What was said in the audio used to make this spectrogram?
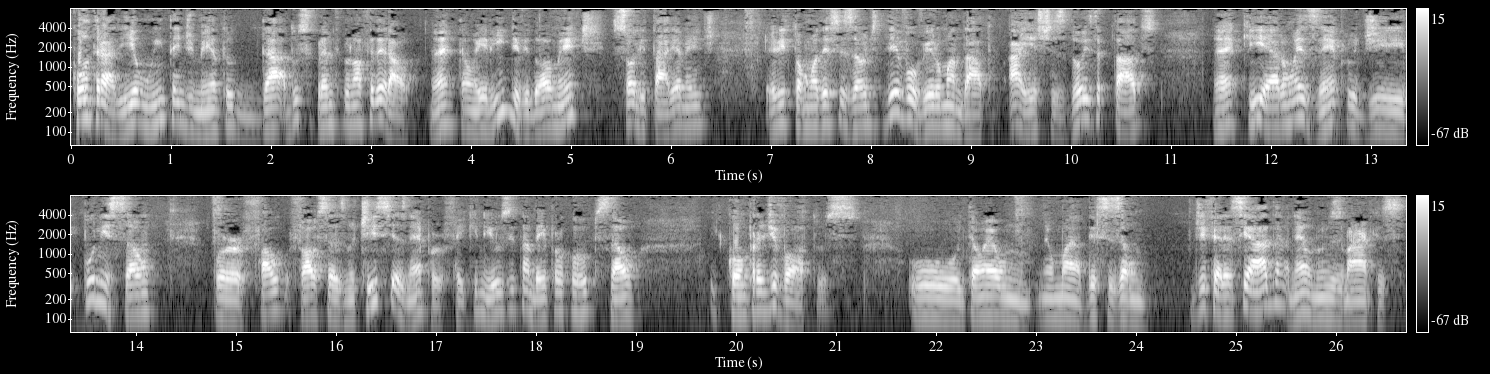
contrariam o entendimento da, do Supremo Tribunal Federal. Né? Então, ele individualmente, solitariamente, ele toma a decisão de devolver o mandato a estes dois deputados né, que era um exemplo de punição por fal falsas notícias, né, por fake news e também por corrupção e compra de votos. O, então é, um, é, uma decisão diferenciada, né, o Nunes Marques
